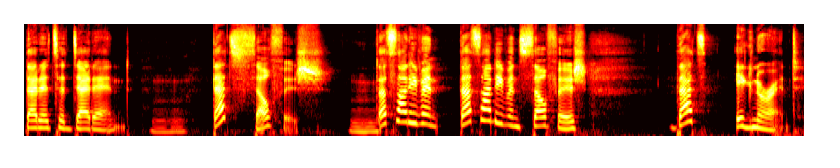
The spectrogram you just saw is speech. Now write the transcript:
that it's a dead end. Mm-hmm. That's selfish. That's not even that's not even selfish. That's ignorant.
